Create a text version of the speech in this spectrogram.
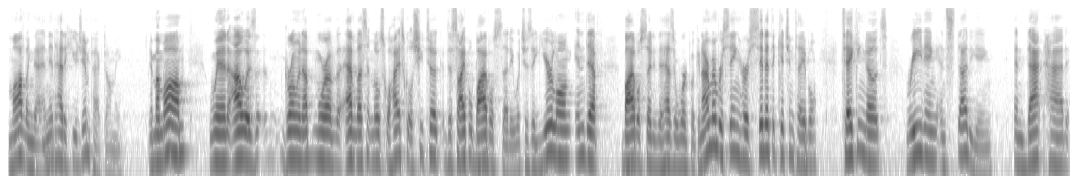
modeling that, and it had a huge impact on me. And my mom, when I was growing up, more of adolescent, middle school, high school, she took Disciple Bible Study, which is a year long, in depth Bible study that has a workbook. And I remember seeing her sit at the kitchen table, taking notes, reading, and studying, and that had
